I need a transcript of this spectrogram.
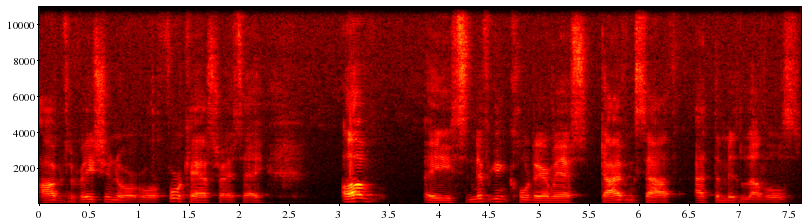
observation or, or forecast, should I say, of a significant cold air mass diving south at the mid levels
